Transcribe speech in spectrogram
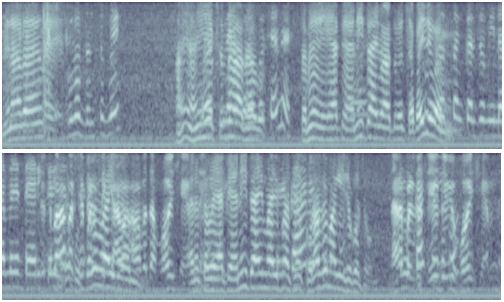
મીનાબેન? બોલો ધનસુખભાઈ. તમે એની ટાઈમ આ તમે છપાઈ જવાનું સત્સંગ કરજો મીનાબેન તૈયારી એ તો કરી બરાબર છે પુસ્તકો પણ કે આવા- વાંચવાનું. આવા બધા હોય છે એમ અને તમે એની ટાઈમ મારી પાસે ખુલાસો માંગી શકો છો ના ના, પણ દેવ દેવી હોય છે ને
